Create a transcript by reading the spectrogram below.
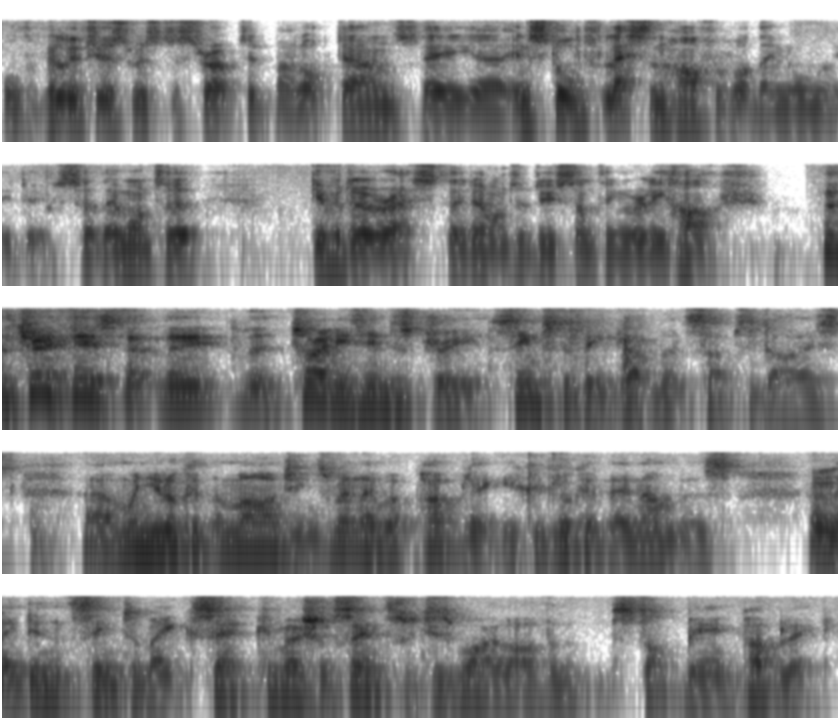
all the villages was disrupted by lockdowns. They uh, installed less than half of what they normally do, so they want to give it a rest. They don't want to do something really harsh. But the truth is that the, the Chinese industry seems to be government subsidised. Um, when you look at the margins, when they were public, you could look at their numbers and hmm. they didn't seem to make commercial sense, which is why a lot of them stopped being public.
